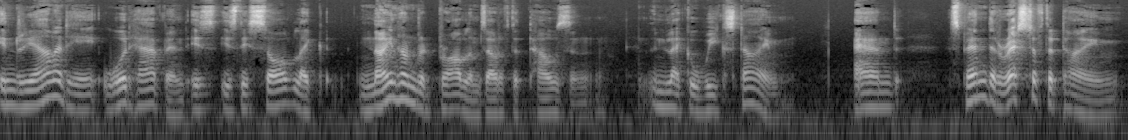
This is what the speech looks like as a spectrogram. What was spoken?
in reality, what happened is, is they solved like 900 problems out of the thousand in like a week's time and spend the rest of the time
